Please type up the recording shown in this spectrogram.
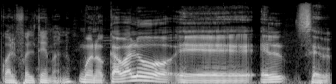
cuál fue el tema, ¿no? Bueno, Caballo, eh, él se,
